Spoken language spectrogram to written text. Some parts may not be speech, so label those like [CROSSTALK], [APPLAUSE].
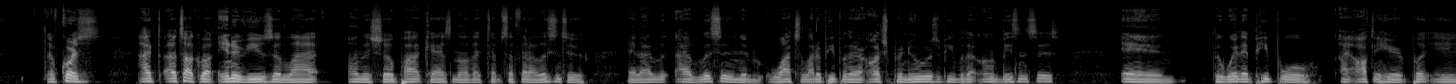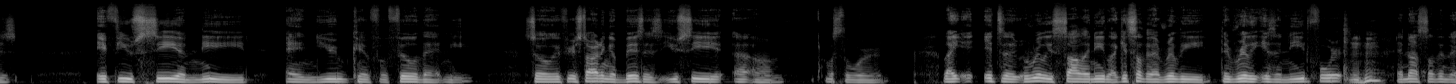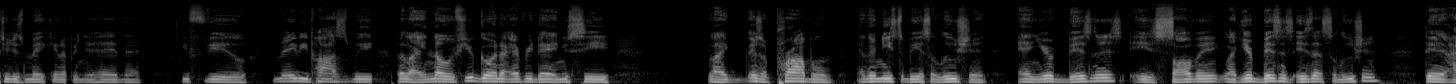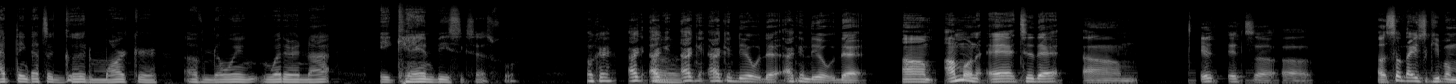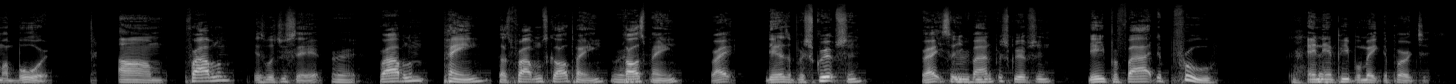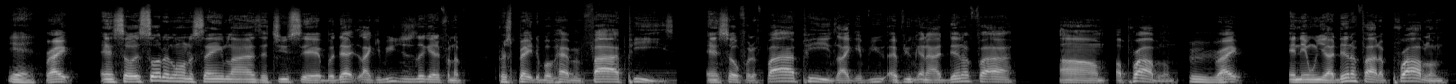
of course i i talk about interviews a lot on this show podcast and all that type of stuff that i listen to and i i listen and watch a lot of people that are entrepreneurs or people that own businesses and the way that people i often hear it put is if you see a need and you can fulfill that need so if you're starting a business you see uh, um what's the word like it- it's a really solid need. Like it's something that really there really is a need for it, Mm-hmm. and not something that you're just making up in your head that you feel maybe possibly. But like no, if you're going out every day and you see like there's a problem and there needs to be a solution, and your business is solving like your business is that solution, then I think that's a good marker of knowing whether or not it can be successful. Okay. I, I, can, Um, I can I can deal with that. I can deal with that. Um, I'm gonna add to that. Um, it, it's a, a, a something I used to keep on my board. Um, problem is what you said. Right. problem, pain, because problems cause pain, Right. cause pain, right? There's a prescription, right? So you Mm-hmm. find a prescription, then you provide the proof, and then people make the purchase, [LAUGHS] Yeah. right? And so it's sort of along the same lines that you said, but that like if you just look at it from the perspective of having five P's, and so for the five P's, like if you if you can identify um, a problem, right, and then when you identify the problem,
